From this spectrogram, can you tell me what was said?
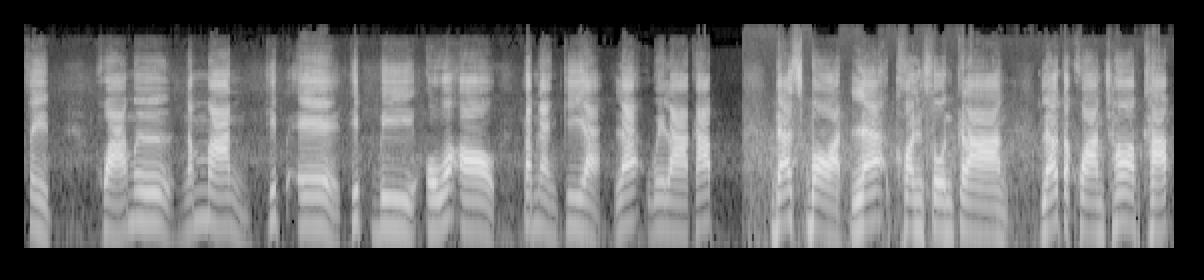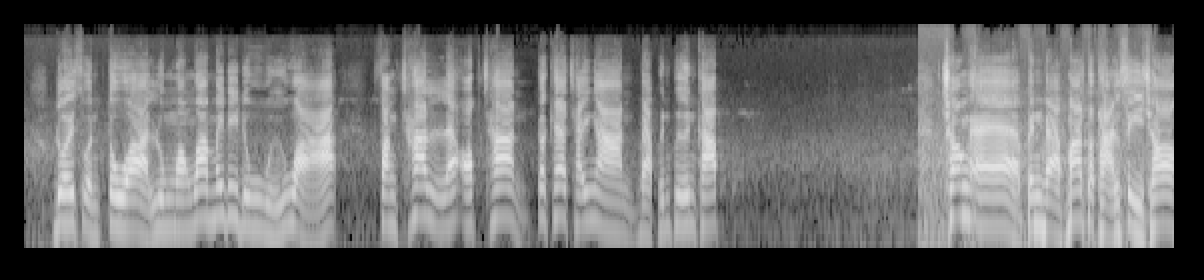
180 ขวามือ น้ำมัน ทิป A ทิป B Overall ตำแหน่งเกียร์และเวลาครับแดชบอร์ดและคอนโซลกลาง แล้วแต่ความชอบครับ โดยส่วนตัวลุงมองว่าไม่ได้ดูหวือหวา ฟังก์ชันและออปชันก็แค่ใช้งานแบบพื้นๆครับ ช่องแอร์เป็นแบบมาตรฐาน 4 ช่อง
